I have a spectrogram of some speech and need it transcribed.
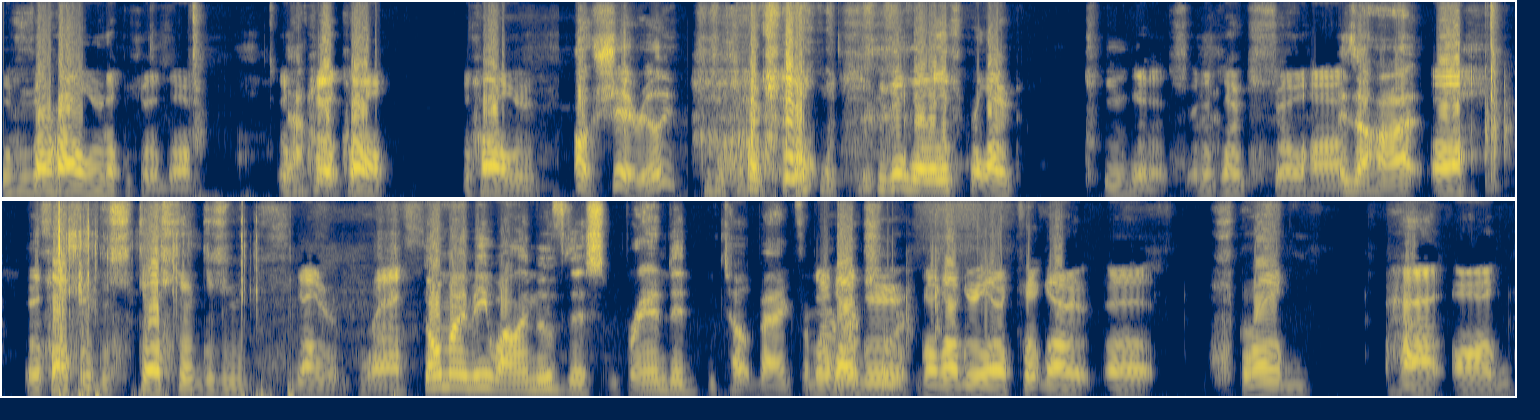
This is our Halloween episode, dog. If Yeah. you can't tell, it's Halloween. Oh shit, really? you can wear this for like two minutes, and it's like so hot. Is it hot? oh, it's also disgusting because you smell your breath. Don't mind me while I move this branded tote bag from our Don't let merch me, store. don't let me like put my uh sprung hat on.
